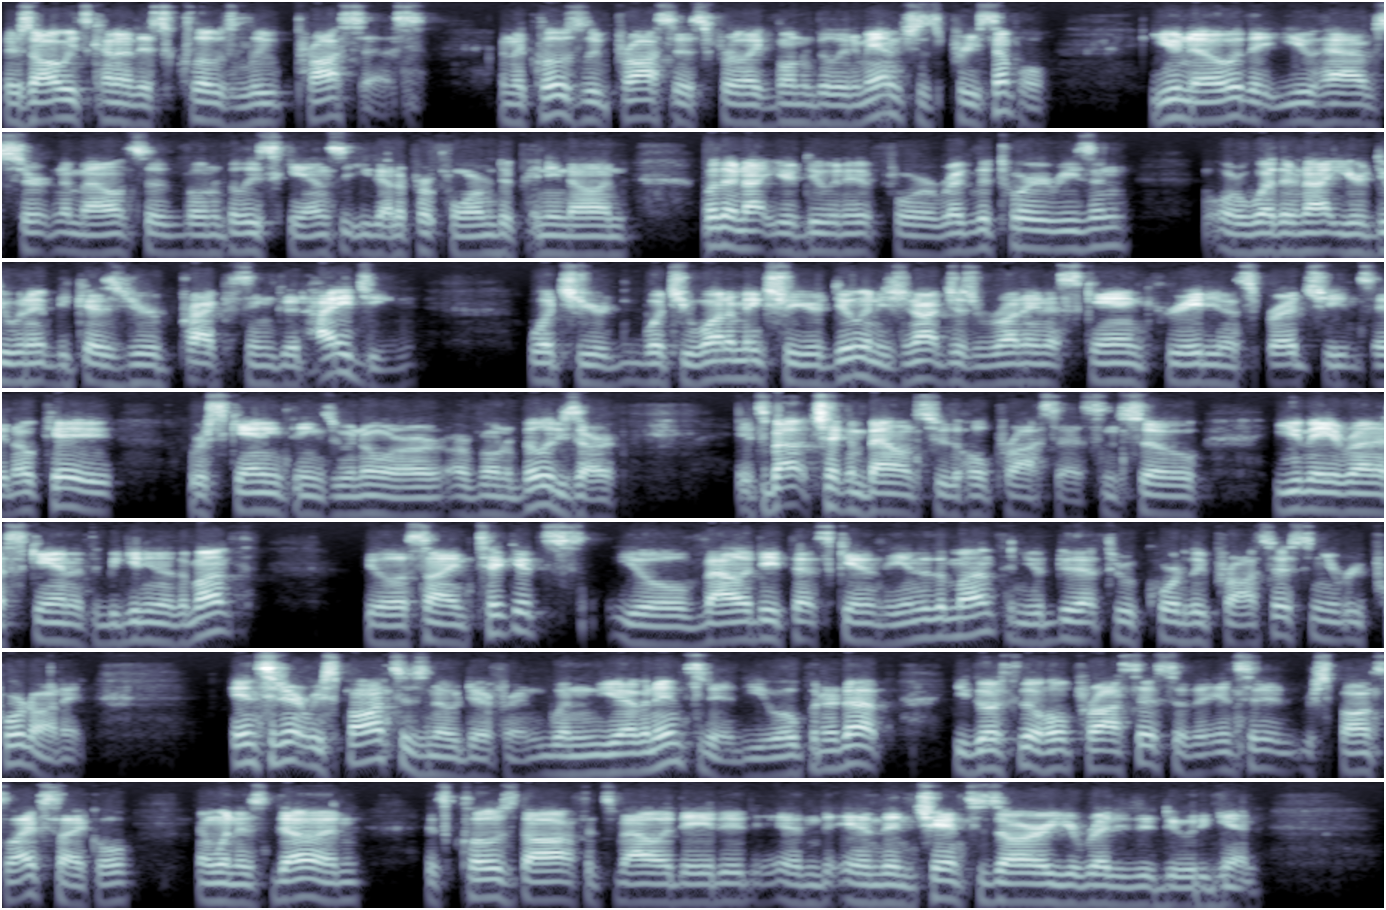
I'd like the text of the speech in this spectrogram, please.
there's always kind of this closed loop process. And the closed loop process for like vulnerability management is pretty simple. You know that you have certain amounts of vulnerability scans that you got to perform depending on whether or not you're doing it for a regulatory reason or whether or not you're doing it because you're practicing good hygiene. What you're what you want to make sure you're doing is you're not just running a scan creating a spreadsheet and saying okay we're scanning things we know our, our vulnerabilities are it's about check and balance through the whole process. And so you may run a scan at the beginning of the month. You'll assign tickets. You'll validate that scan at the end of the month, and you'll do that through a quarterly process and you report on it. Incident response is no different. When you have an incident, you open it up, you go through the whole process of the incident response lifecycle, and when it's done, it's closed off, it's validated, and and then chances are you're ready to do it again.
